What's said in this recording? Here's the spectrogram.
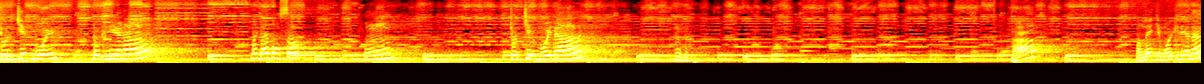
ជនជាតិមួយដូចគ្នាណាមិនដែរបងសុកជនជាតិមួយណាហ៎មកលេងជាមួយគ្នាណា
